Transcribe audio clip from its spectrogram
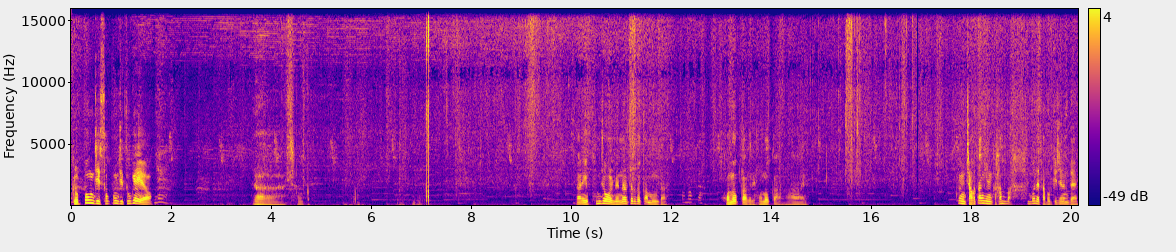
겉봉지, 속봉지 두 개예요. 네. 야, 참. 아니, 품종을 맨날 들어도 까먹는다. 혼옥가. 그래 아이. 그냥 잡아당기니까 한, 번- 한 번에 다 벗겨지는데.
